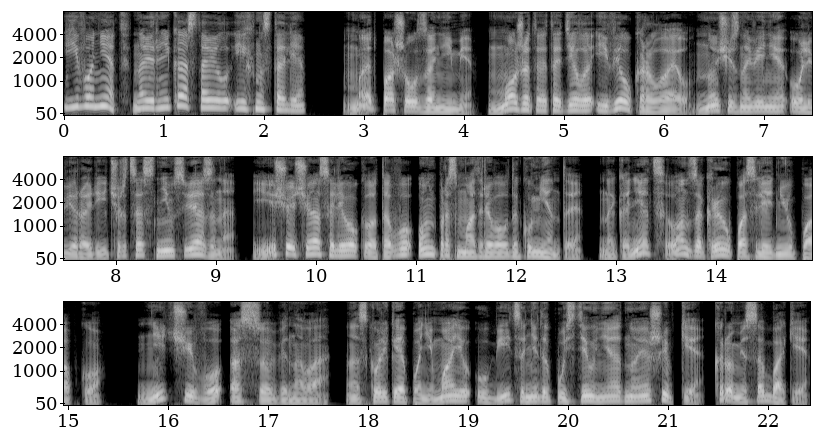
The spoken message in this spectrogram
Его нет, наверняка оставил их на столе. Мэт пошел за ними. Может, это дело и вел Карлайл, но исчезновение Оливера Ричардса с ним связано. Еще час или около того он просматривал документы. Наконец, он закрыл последнюю папку. Ничего особенного. Насколько я понимаю, убийца не допустил ни одной ошибки, кроме собаки.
